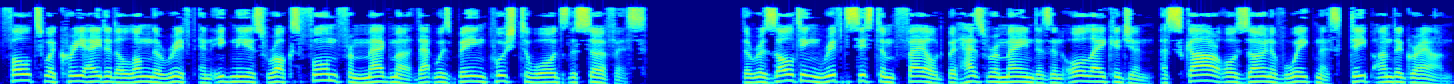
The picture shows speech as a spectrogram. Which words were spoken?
Faults were created along the rift and igneous rocks formed from magma that was being pushed towards the surface. The resulting rift system failed but has remained as an aulacogen a scar or zone of weakness deep underground.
